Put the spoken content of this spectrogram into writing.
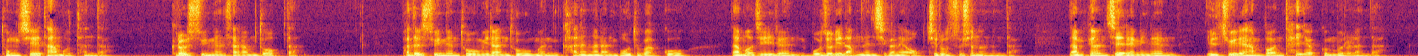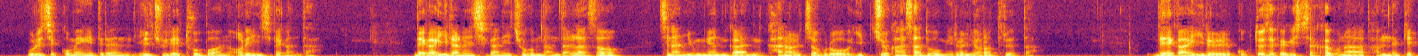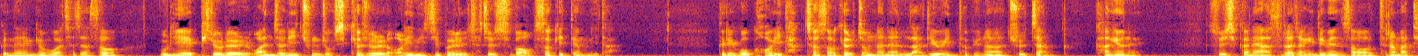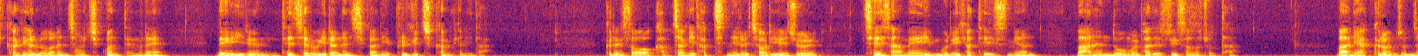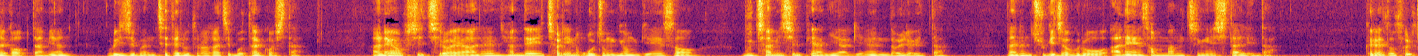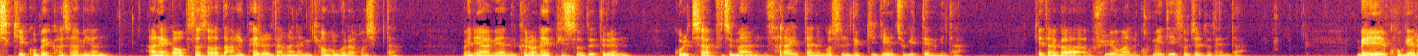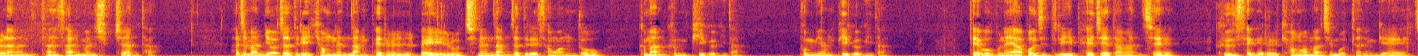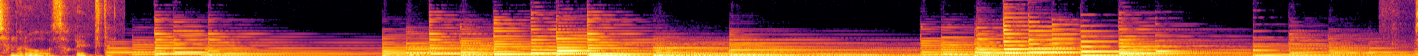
동시에 다 못한다. 그럴 수 있는 사람도 없다. 받을 수 있는 도움이란 도움은 가능한 한 모두 받고 나머지 일은 모조리 남는 시간에 억지로 쑤셔 넣는다. 남편 제레미는 일주일에 한 번 탄력 근무를 한다. 우리 집 꼬맹이들은 일주일에 두 번 어린이집에 간다. 내가 일하는 시간이 조금 남달라서 지난 6년간 간헐적으로 입주 가사 도우미를 열어뜨렸다. 내가 일을 꼭두 새벽에 시작하거나 밤늦게 끝내는 경우가 찾아서 우리의 필요를 완전히 충족시켜줄 어린이집을 찾을 수가 없었기 때문이다. 그리고 거의 닥쳐서 결정나는 라디오 인터뷰나 출장, 강연회, 순식간에 아수라장이 되면서 드라마틱하게 흘러가는 정치권 때문에 내 일은 대체로 일하는 시간이 불규칙한 편이다. 그래서 갑자기 닥친 일을 처리해줄 제3의 인물이 곁에 있으면 많은 도움을 받을 수 있어서 좋다. 만약 그런 존재가 없다면 우리 집은 제대로 돌아가지 못할 것이다. 아내 없이 치러야 하는 현대의 철인 오중 경기에서 무참히 실패한 이야기는 널려 있다. 나는 주기적으로 아내의 선망증에 시달린다. 그래도 솔직히 고백하자면 아내가 없어서 낭패를 당하는 경험을 하고 싶다. 왜냐하면 그런 에피소드들은 골치 아프지만 살아있다는 것을 느끼게 해주기 때문이다. 게다가 훌륭한 코미디 소재도 된다. 매일 고개를 하는 듯한 삶은 쉽지 않다. 하지만 여자들이 겪는 낭패를 매일 놓치는 남자들의 상황도 그만큼 비극이다. 분명 비극이다. 대부분의 아버지들이 배제당한 채 그 세계를 경험하지 못하는 게 참으로 서글프다.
